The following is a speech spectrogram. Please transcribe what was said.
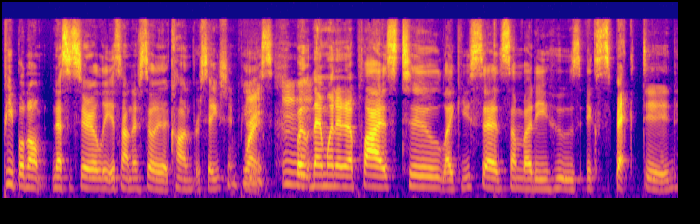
people don't necessarily. It's not necessarily a conversation piece, Right. but mm-hmm. then when it applies to, like you said, somebody who's expected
